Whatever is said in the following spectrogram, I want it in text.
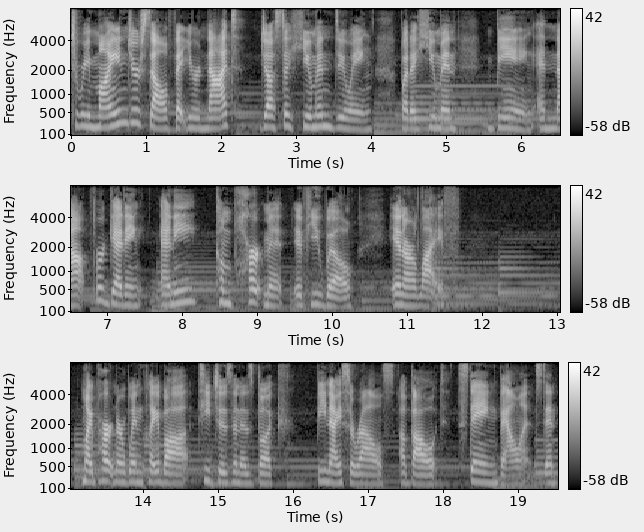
to remind yourself that you're not just a human doing, but a human being, and not forgetting any compartment, if you will, in our life. My partner, Winn Claybaugh, teaches in his book, Be Nice or Else, about staying balanced and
